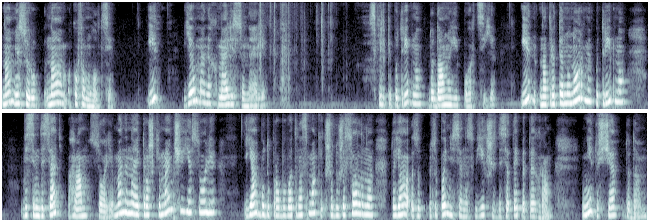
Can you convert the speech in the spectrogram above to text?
на м'ясору, на кофемолці. І є в мене хмелі сунелі, скільки потрібно до даної порції. І на третину норми потрібно 80 грам солі. У мене навіть трошки менше є солі. Я буду пробувати на смак, якщо дуже солено, то я зупинюся на своїх 65 грам. Ні, то ще додам.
